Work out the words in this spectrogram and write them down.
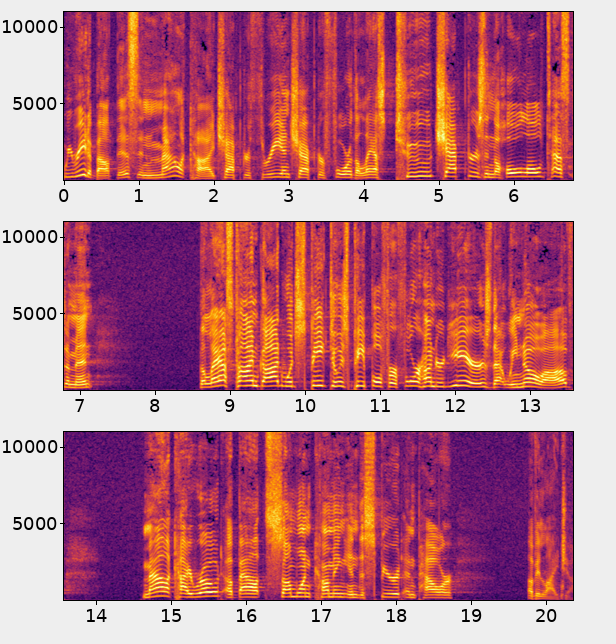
We read about this in Malachi chapter 3 and chapter 4, the last two chapters in the whole Old Testament. The last time God would speak to his people for 400 years that we know of, Malachi wrote about someone coming in the spirit and power of Elijah.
